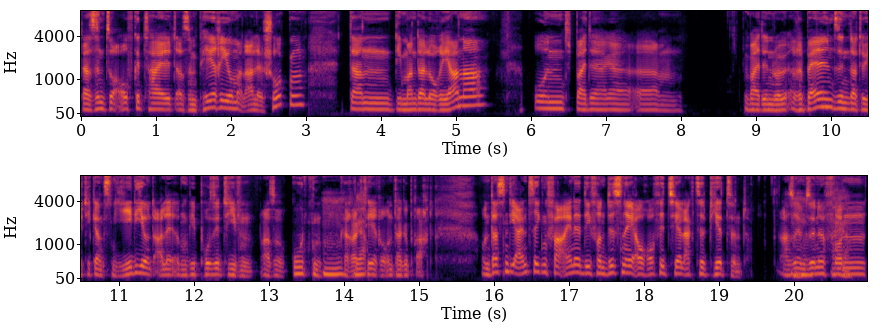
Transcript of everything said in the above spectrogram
da sind so aufgeteilt das Imperium an alle Schurken, dann die Mandalorianer und bei der ähm, bei den Re Rebellen sind natürlich die ganzen Jedi und alle irgendwie positiven, also guten mhm, Charaktere ja. untergebracht. Und das sind die einzigen Vereine, die von Disney auch offiziell akzeptiert sind. Also im Mhm. Sinne Ah, von,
